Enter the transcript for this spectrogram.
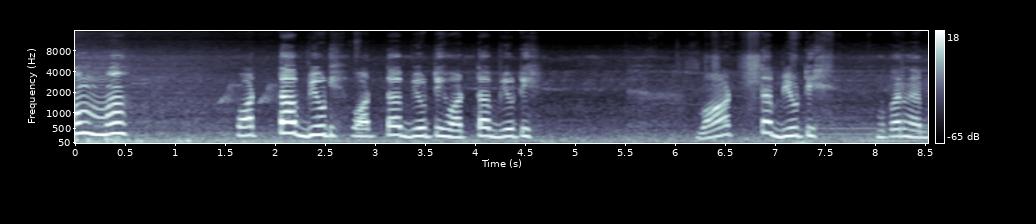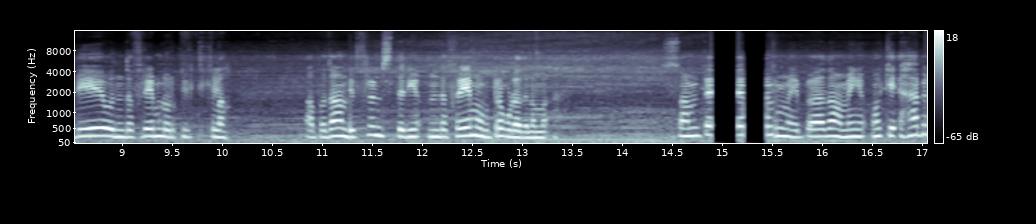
ஆமாம் what a beauty what a beauty what a beauty what a beauty இங்கே பாருங்கள் அப்படியே இந்த ஃப்ரேமில் ஒரு கிளிக்கலாம் அப்போ தான் டிஃப்ரென்ஸ் தெரியும். இந்த ஃப்ரேமை விட்டுறக்கூடாது நம்ம. சம்டைம் இப்போ தான் அமையும். ஓகே ஹாப்பி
